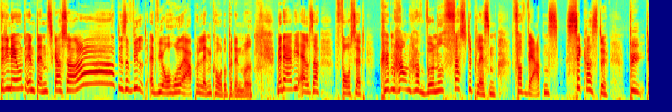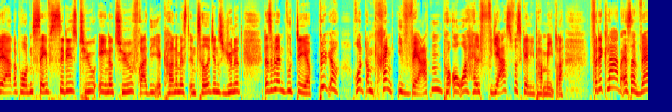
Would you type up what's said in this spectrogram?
Da de nævnte en dansker, så ah, det er så vildt, at vi overhovedet er på landkortet på den måde. Men der er vi altså fortsat. København har vundet førstepladsen for verdens sikreste by. Det er rapporten Safe Cities 2021 fra The Economist Intelligence Unit, der simpelthen vurderer byer rundt omkring i verden på over 70 forskellige parametre. For det er klart, altså, hvad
